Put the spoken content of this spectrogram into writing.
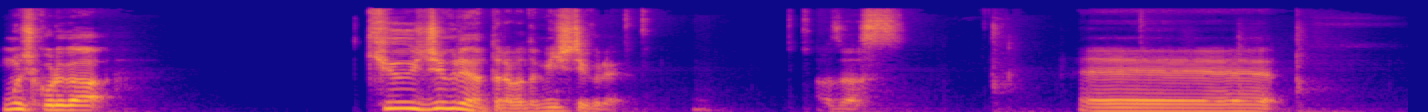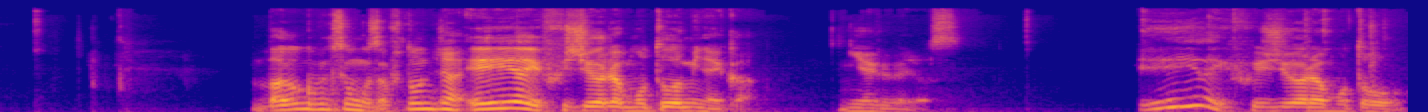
もしこれが90ぐらいだったらまた見せてくれ。あざっす。えー、バカコミクソングさん、布団ちゃん AI 藤原元を見ないか。200お願いします。AI 藤原元を。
